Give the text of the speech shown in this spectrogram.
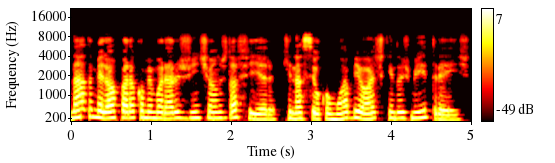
Nada melhor para comemorar os 20 anos da feira, que nasceu como Abiótica em 2003.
